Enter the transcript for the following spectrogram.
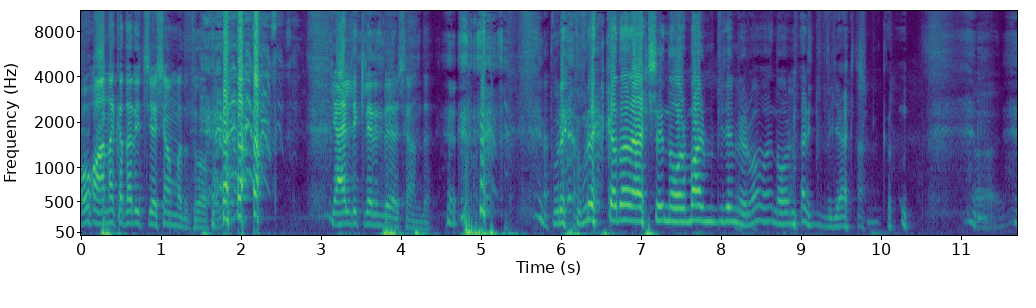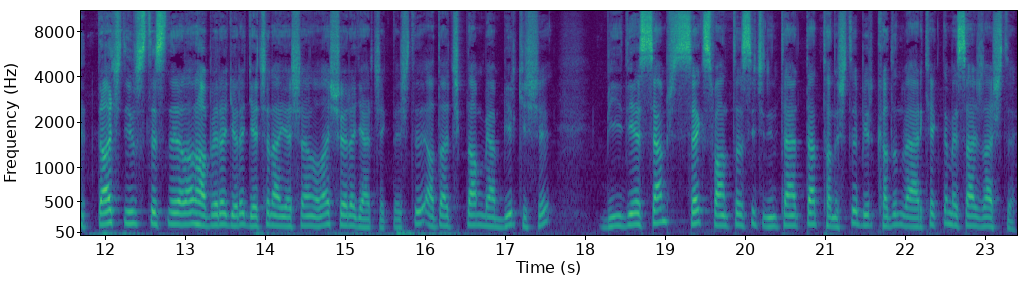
O ana kadar hiç yaşanmadı tuhaf olay. Geldiklerinde yaşandı. buraya buraya kadar her şey normal mi bilemiyorum ama normal gibi gerçekten. Dutch News sitesinde yer alan habere göre geçen ay yaşanan olay şöyle gerçekleşti. Adı açıklanmayan bir kişi BDSM seks fantazisi için internetten tanıştığı bir kadın ve erkekle mesajlaştı.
